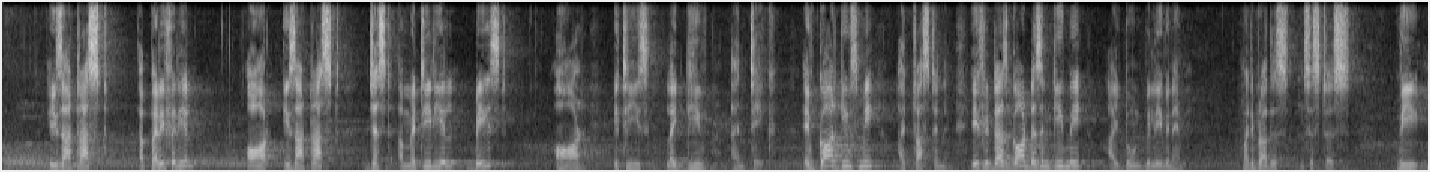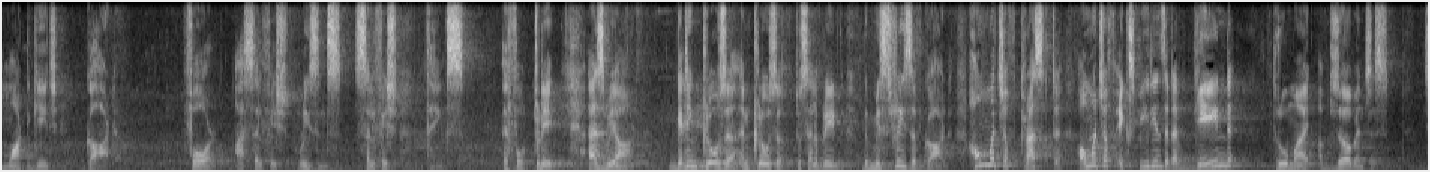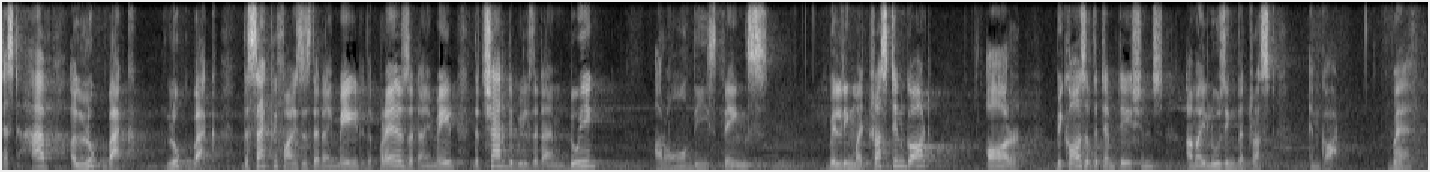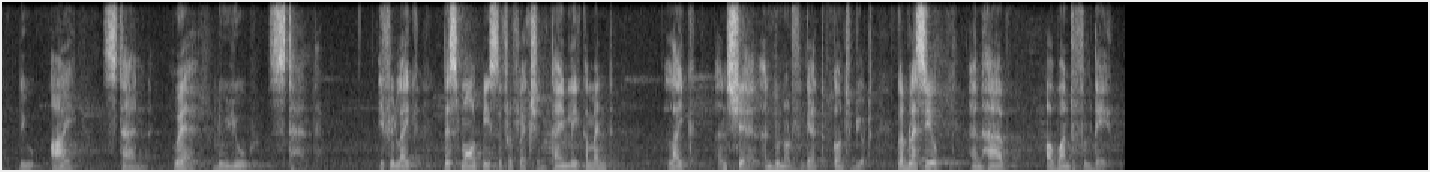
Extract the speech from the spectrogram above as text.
Is our trust a peripheral or is our trust just a material based or it is like give and take? If God gives me, I trust in Him. If it does, God doesn't give me, I don't believe in Him. My dear brothers and sisters, we mortgage God for our selfish reasons, selfish things. Therefore, today, as we are getting closer and closer to celebrate the mysteries of God, how much of trust, how much of experience that I've gained through my observances. Just have a look back, look back. The sacrifices that I made, the prayers that I made, the charity bills that I'm doing, are all these things building my trust in God or because of the temptations, am I losing the trust in God? Where do I stand? Where do you stand? If you like this small piece of reflection, kindly comment, like, and share, and do not forget to contribute. God bless you and have a wonderful day.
